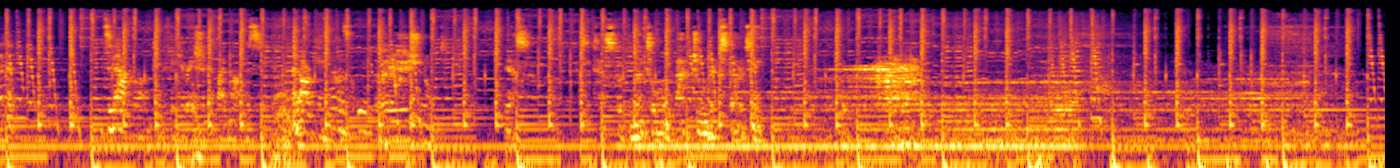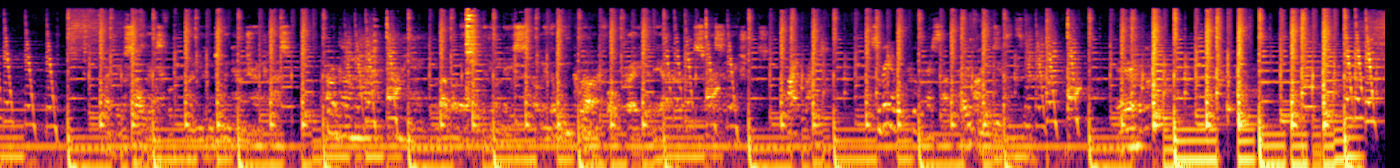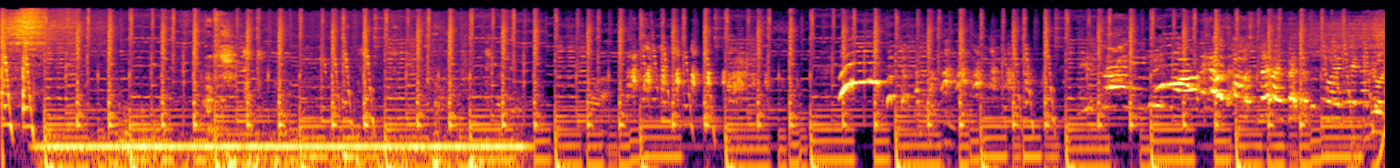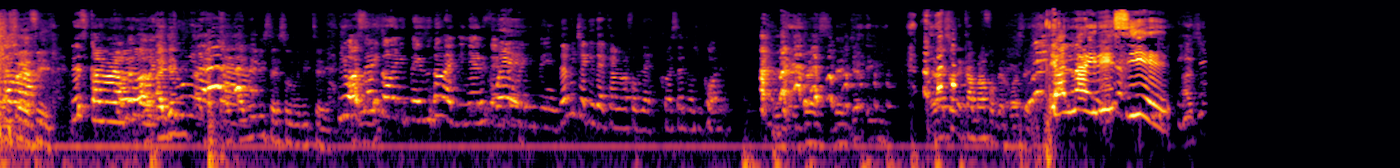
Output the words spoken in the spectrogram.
It's an Avalon configuration, if I'm not mistaken. An arcane puzzle. A variation of it. Yes. It's a test of mental and actual dexterity. I level oh, with your niece, only the weak for prey to the Acheron's fascinations. Quite right. Serena will prove herself. Yeah. This camera. I didn't. I, I, I nearly said so many things. You are saying so many things. It's not like you nearly said so many things. Let me check if that camera from the closet was recording. Yes, the je- and I saw the camera from the closet. You're lying, you didn't see it. I saw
